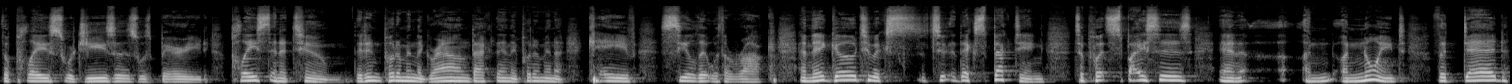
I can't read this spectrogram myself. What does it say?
the place where Jesus was buried, placed in a tomb. They didn't put him in the ground back then. They put him in a cave, sealed it with a rock. And they go to, ex- to expecting to put spices and anoint the dead,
